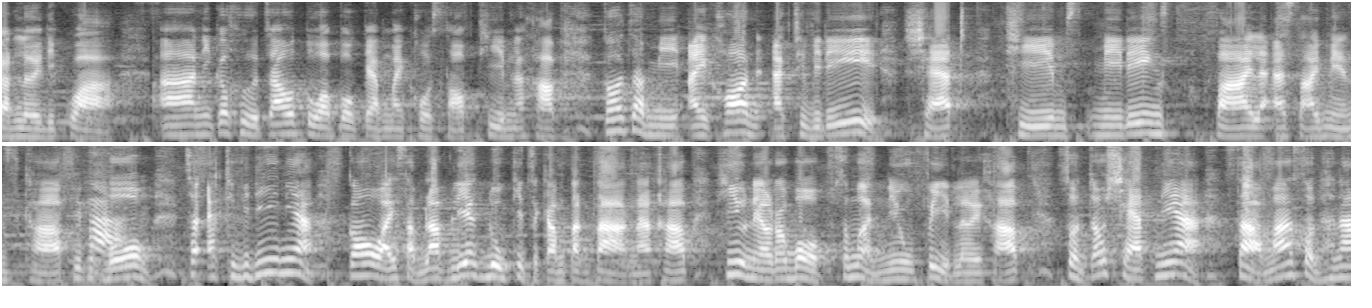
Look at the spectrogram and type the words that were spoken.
กันเลยดีกว่า อ่า นี่ก็คือเจ้าตัวโปรแกรม Microsoft Teams นะครับ ก็จะมีไอคอน Activity Chat Teams Meetings ไฟล์และ assignments ครับพี่พักค่ะโบงเจ้า activity เนี่ยก็ไว้สำหรับเรียกดูกิจกรรมต่างๆนะครับ ที่อยู่ในระบบเสมือน new feed เลยครับ ส่วนเจ้า chat เนี่ยสามารถสนทนา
